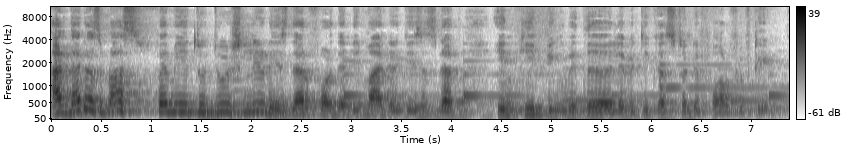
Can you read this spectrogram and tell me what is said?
And that was blasphemy to Jewish leaders. Therefore, they demanded Jesus' death in keeping with uh, Leviticus 24 15.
